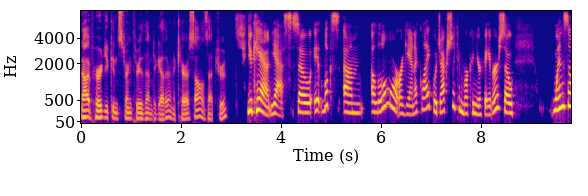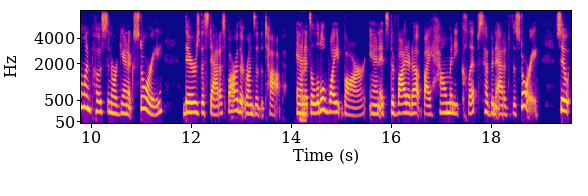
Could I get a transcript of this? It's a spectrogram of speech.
Now I've heard you can string three of them together in a carousel. Is that true? You can, yes. So it looks um, a little more organic like, which actually can work in your favor. So when someone posts an organic story, there's the status bar that runs at the top. And Right. it's a little white bar and it's divided up by how many clips have been added to the story. So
